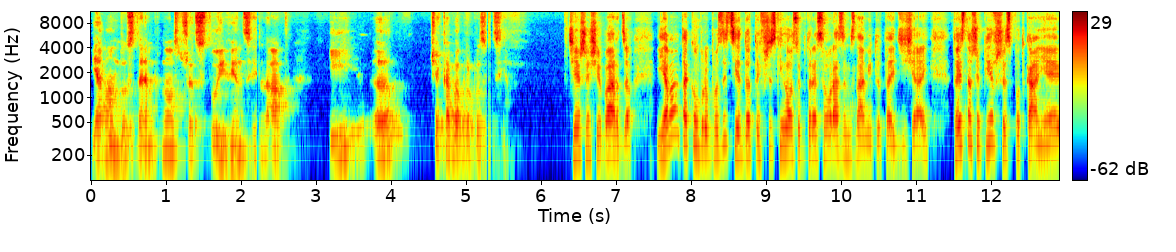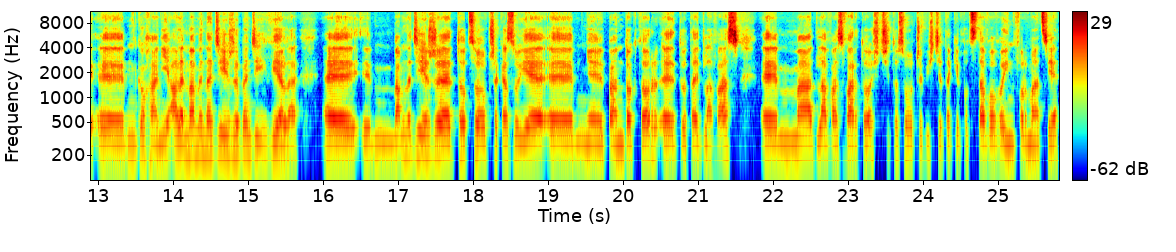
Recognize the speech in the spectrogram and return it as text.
ja mam dostępną sprzed stu i więcej lat i e, ciekawa propozycja. Cieszę się bardzo. Ja mam taką propozycję do tych wszystkich osób, które są razem z nami tutaj dzisiaj. To jest nasze pierwsze spotkanie, kochani, ale mamy nadzieję, że będzie ich wiele. E, Mam nadzieję, że to, co przekazuje pan doktor e, tutaj dla Was, e, ma dla Was wartość. To są oczywiście takie podstawowe informacje,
